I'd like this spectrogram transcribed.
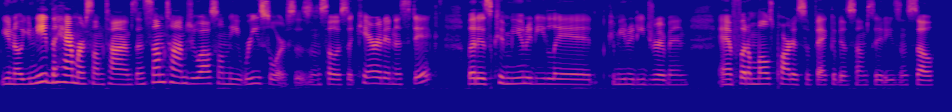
You know, you need the hammer sometimes, and sometimes you also need resources. And so it's a carrot and a stick, but it's community led, community driven and for the most part it's effective in some cities. And so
